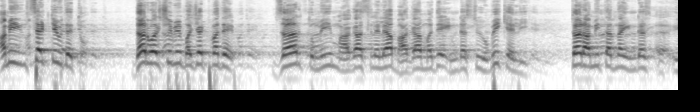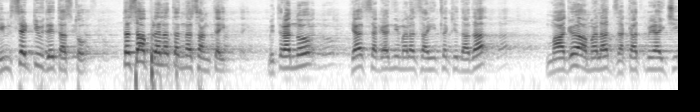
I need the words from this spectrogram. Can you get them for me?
आम्ही इन्सेंटिव्ह देतो. दरवर्षी मी बजेटमध्ये जर तुम्ही मागासलेल्या भागामध्ये इंडस्ट्री उभी केली तर आम्ही त्यांना इंडस इन्सेंटिव्ह देत असतो. तसं आपल्याला त्यांना सांगता येईल. मित्रांनो ह्या सगळ्यांनी मला सांगितलं की दादा मागं आम्हाला जकात मिळायची.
